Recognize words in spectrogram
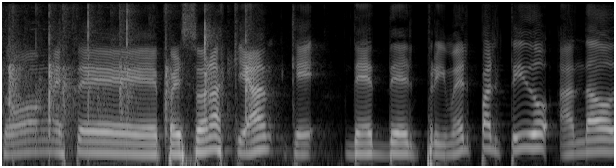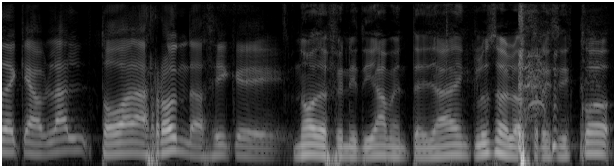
son este personas que han que desde el primer partido han dado de qué hablar toda la ronda, así que No, definitivamente. Ya incluso los Triciscos.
